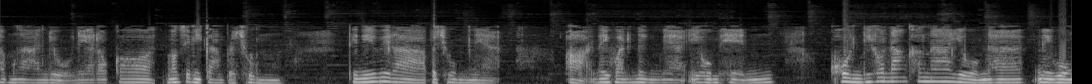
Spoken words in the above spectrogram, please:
ทำงานอยู่เนี่ย แล้วก็มักจะมีการประชุม ทีนี้เวลาประชุมเนี่ยในวันหนึ่งเนี่ย โยมเห็น คนที่เขานั่งข้างหน้าโยมนะคะ ในวง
